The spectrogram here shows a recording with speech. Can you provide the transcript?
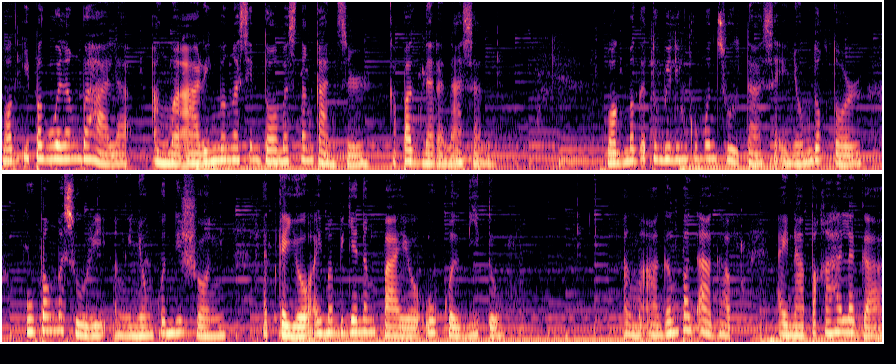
huwag ipagwalang bahala ang maaring mga sintomas ng cancer kapag naranasan. Huwag mag-atubiling kumonsulta sa inyong doktor upang masuri ang inyong kondisyon at kayo ay mabigyan ng payo ukol dito. Ang maagang pag-agap ay napakahalaga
